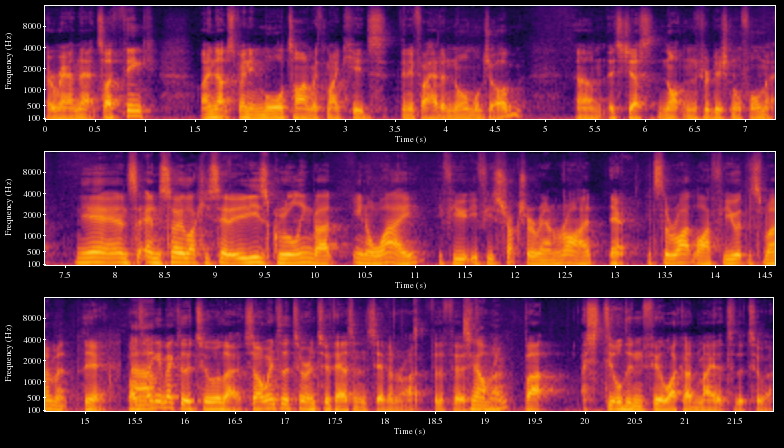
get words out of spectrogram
around that. So I think I end up spending more time with my kids than if I had a normal job. Um, it's just not in the traditional format. Yeah, and so, and so like you said, it is grueling, but in a way, if you if you structure around right, Yeah, it's the right life for you at this moment. yeah. But I'll Um, take you back to the tour though. So I went to the tour in 2007, right, for the first Tell me. time. But I still didn't feel like I'd made it to the tour,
